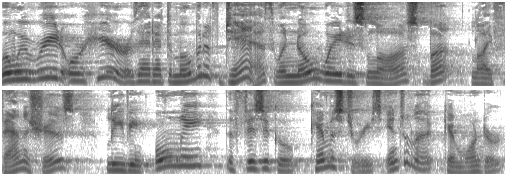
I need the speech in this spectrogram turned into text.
When we read or hear that at the moment of death, when no weight is lost but life vanishes, leaving only the physical chemistries, intellect can wonder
